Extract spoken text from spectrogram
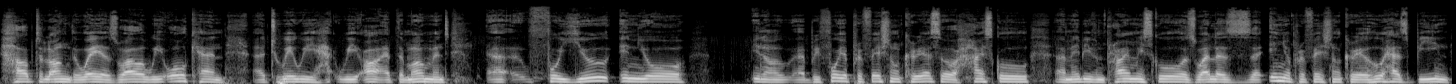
helped along the way as well. We all can uh, to where we ha- we are at the moment. Uh, for you in your you know, uh, before your professional career, so high school, uh, maybe even primary school, as well as uh, in your professional career, who has been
